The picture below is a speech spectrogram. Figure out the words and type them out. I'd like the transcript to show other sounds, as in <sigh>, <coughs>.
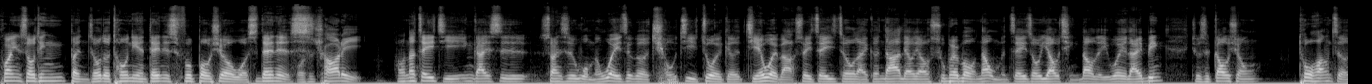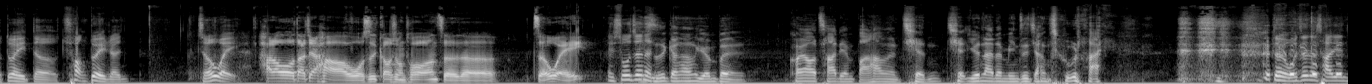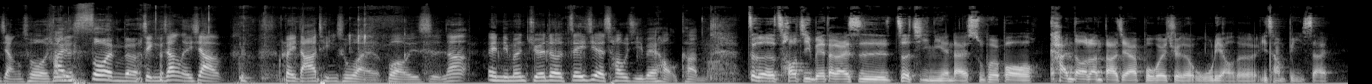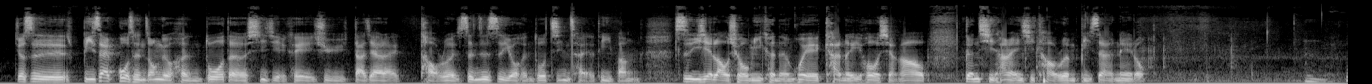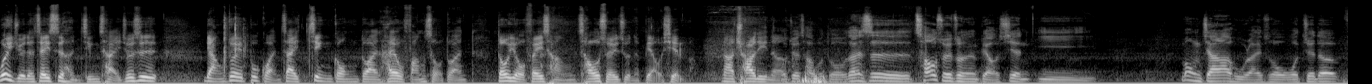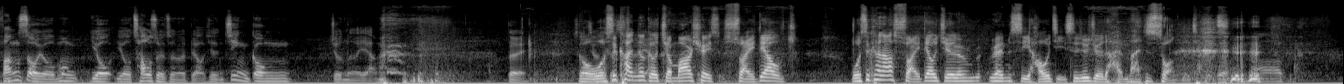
欢迎收听本周的 Tony and Dennis Football Show，我是 Dennis，我是 Charlie。好，那这一集应该是算是我们为这个球季做一个结尾吧，所以这一周来跟大家聊聊 Super Bowl。那我们这一周邀请到的一位来宾，就是高雄拓荒者队的创队人哲伟。Hello，大家好，我是高雄拓荒者的哲伟。哎，说真的，只是刚刚原本快要差点把他们前前原来的名字讲出来。<laughs> 对，我真的差点讲错，太顺了，紧张了一下，被大家听出来了，不好意思。那哎，你们觉得这一届超级杯好看吗？这个超级杯大概是这几年来 Super Bowl 看到让大家不会觉得无聊的一场比赛，就是比赛过程中有很多的细节可以去大家来讨论，甚至是有很多精彩的地方，是一些老球迷可能会看了以后想要跟其他人一起讨论比赛的内容。嗯，我也觉得这一次很精彩，就是两队不管在进攻端还有防守端都有非常超水准的表现嘛。那 Charlie 呢？我觉得差不多，但是超水准的表现，以孟加拉虎来说，我觉得防守有孟有有超水准的表现，进攻就那样。<laughs> 对，所以我是看那个 Ja'Marr Chase 甩掉，我是看他甩掉 Jalen Ramsey 好几次，就觉得还蛮爽的这样子。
